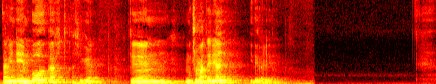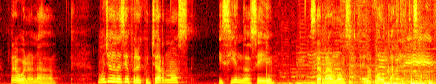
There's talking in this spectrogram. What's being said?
también tienen podcast, así que tienen mucho material y de calidad. Pero bueno, nada. Muchas gracias por escucharnos y siendo así, cerramos el podcast de esta semana.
